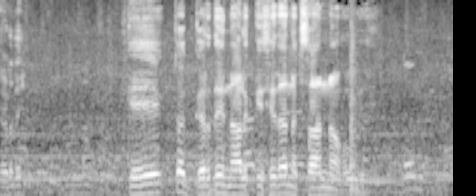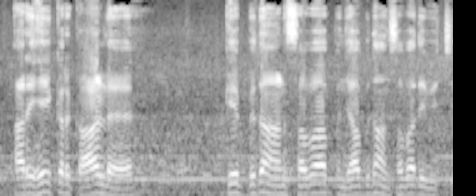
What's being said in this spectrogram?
ਛੱਡਦੇ ਕਿ ਘੱਗਰ ਦੇ ਨਾਲ ਕਿਸੇ ਦਾ ਨੁਕਸਾਨ ਨਾ ਹੋਵੇ। ਔਰ ਇਹ ਇੱਕ ਰਿਕਾਰਡ ਹੈ ਕਿ ਵਿਧਾਨ ਸਭਾ, ਪੰਜਾਬ ਵਿਧਾਨ ਸਭਾ ਦੇ ਵਿੱਚ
